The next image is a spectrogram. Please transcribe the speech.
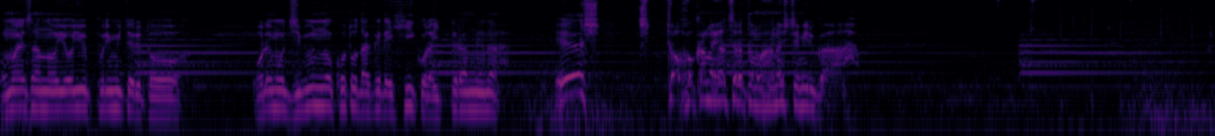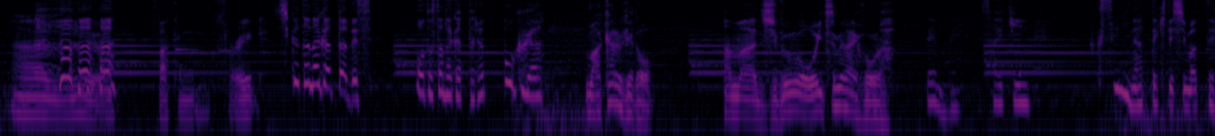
お前さんの余裕っぷり見てると俺も自分のことだけでひいこら言ってらんねえな。よし。ちょっと他の奴らとも話してみるか。Uh, you fucking freak. 仕方なかったんです。落とさなかったら僕が。わかるけどあんま自分を追い詰めない方がでもね最近癖になってきてしまって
